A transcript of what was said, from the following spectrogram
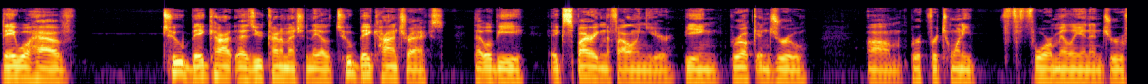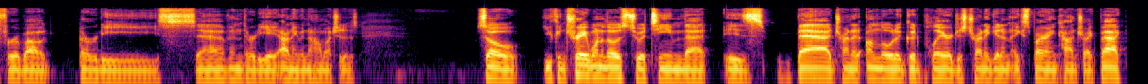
they will have two big con- as you kind of mentioned. They have two big contracts that will be expiring the following year, being Brook and Jrue. Um, Brook for twenty four million and Jrue for about 37, 38. I don't even know how much it is. So you can trade one of those to a team that is bad, trying to unload a good player, just trying to get an expiring contract back.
